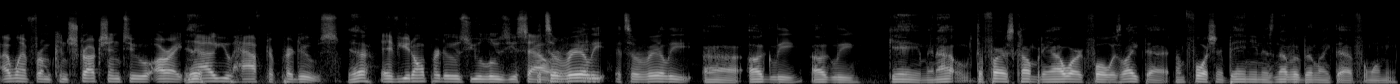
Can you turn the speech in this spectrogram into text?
I went from construction to all right. Yeah. Now you have to produce. Yeah, If you don't produce, you lose your salary. it's a And- really it's a really uh, ugly ugly game. And I the first company I worked for was like that. I'm fortunate Banyan has never been like that for me.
